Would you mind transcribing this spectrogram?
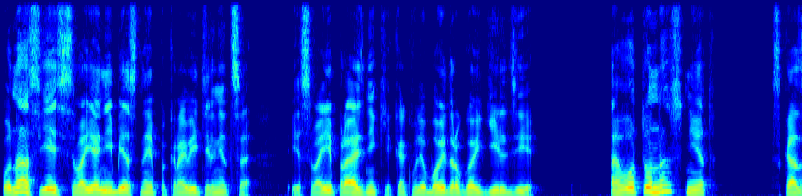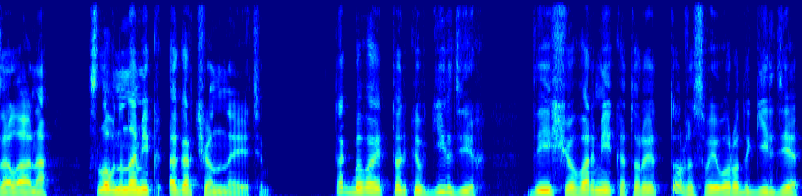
У нас есть своя небесная покровительница и свои праздники, как в любой другой гильдии. А вот у нас нет, сказала она, словно на миг огорченная этим. Так бывает только в гильдиях, да еще в армии, которая тоже своего рода гильдия.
